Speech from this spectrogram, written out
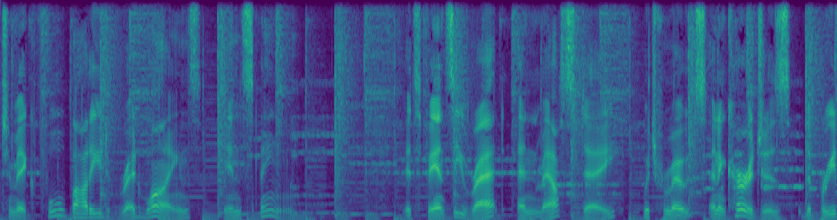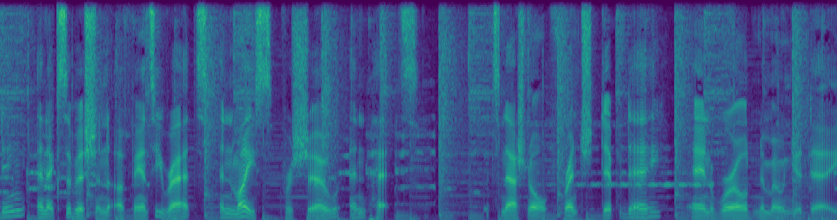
to make full bodied red wines in Spain. It's Fancy Rat and Mouse Day, which promotes and encourages the breeding and exhibition of fancy rats and mice for show and pets. It's National French Dip Day and World Pneumonia Day.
